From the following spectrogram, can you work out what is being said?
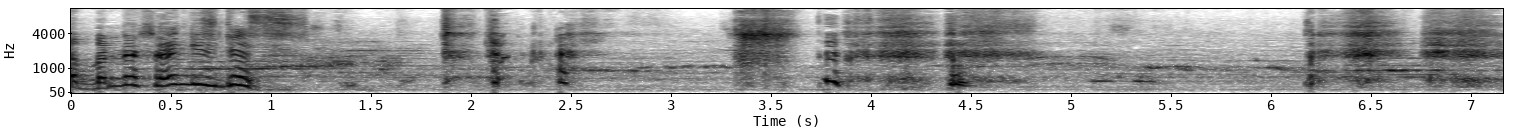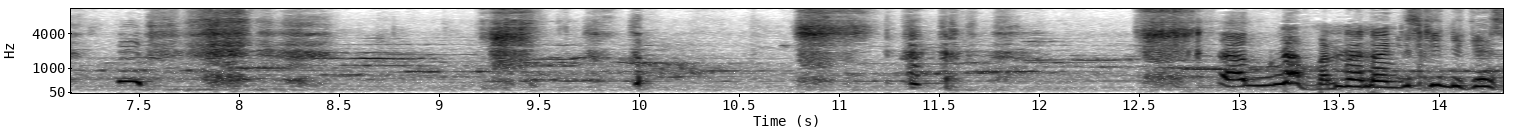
nggak pernah nangis guys aku nggak pernah nangis gini guys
